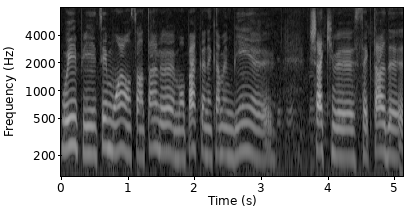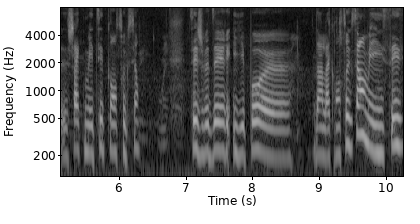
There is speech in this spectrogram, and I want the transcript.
Oui, puis tu sais, moi, on s'entend, là, mon père connaît quand même bien euh, chaque euh, secteur, de chaque métier de construction. Tu sais, je veux dire, il n'est pas euh, dans la construction, mais il sait,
